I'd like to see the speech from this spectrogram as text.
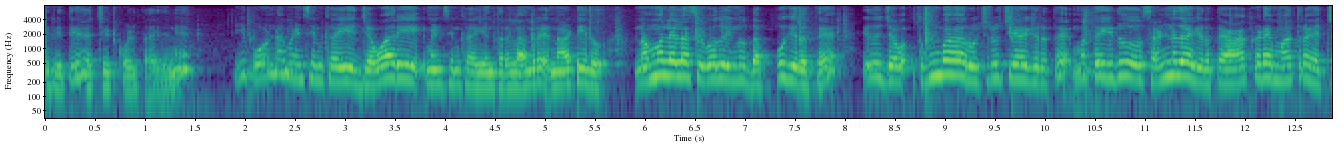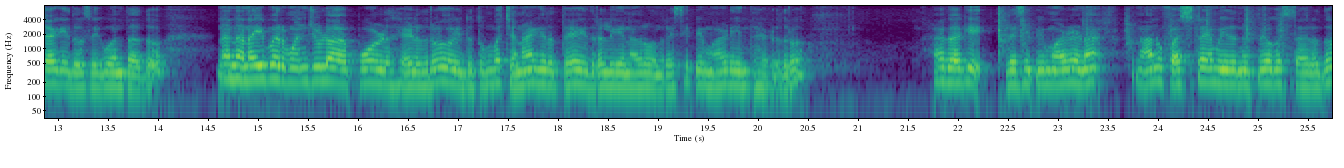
ಈ ರೀತಿ ಹಚ್ಚಿಟ್ಕೊಳ್ತಾ ಇದ್ದೀನಿ. ಈ ಬೋಂಡ ಮೆಣಸಿನ್ಕಾಯಿ, ಜವಾರಿ ಮೆಣಸಿನ್ಕಾಯಿ ಅಂತಾರಲ್ಲ, ಅಂದರೆ ನಾಟಿದು ನಮ್ಮಲ್ಲೆಲ್ಲ ಸಿಗೋದು ಇನ್ನೂ ದಪ್ಪಗಿರುತ್ತೆ. ಇದು ಜವ, ತುಂಬ ರುಚಿ ರುಚಿಯಾಗಿರುತ್ತೆ, ಮತ್ತು ಇದು ಸಣ್ಣದಾಗಿರುತ್ತೆ, ಆ ಕಡೆ ಮಾತ್ರ ಹೆಚ್ಚಾಗಿ ಇದು ಸಿಗುವಂಥದ್ದು ನನ್ನ ನೈಬರ್ ಮಂಜುಳಾ ಪೋಳ್ ಹೇಳಿದ್ರು, ಇದು ತುಂಬ ಚೆನ್ನಾಗಿರುತ್ತೆ, ಇದರಲ್ಲಿ ಏನಾದರೂ ಒಂದು ರೆಸಿಪಿ ಮಾಡಿ ಅಂತ ಹೇಳಿದ್ರು. ಹಾಗಾಗಿ ರೆಸಿಪಿ ಮಾಡೋಣ. ನಾನು ಫಸ್ಟ್ ಟೈಮ್ ಇದನ್ನು ಉಪಯೋಗಿಸ್ತಾ ಇರೋದು.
